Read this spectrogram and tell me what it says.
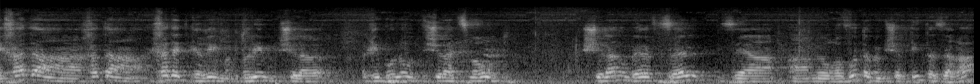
אחד האתגרים הגדולים של הריבונות ושל העצמאות שלנו בארץ ישראל זה המעורבות הממשלתית הזרה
